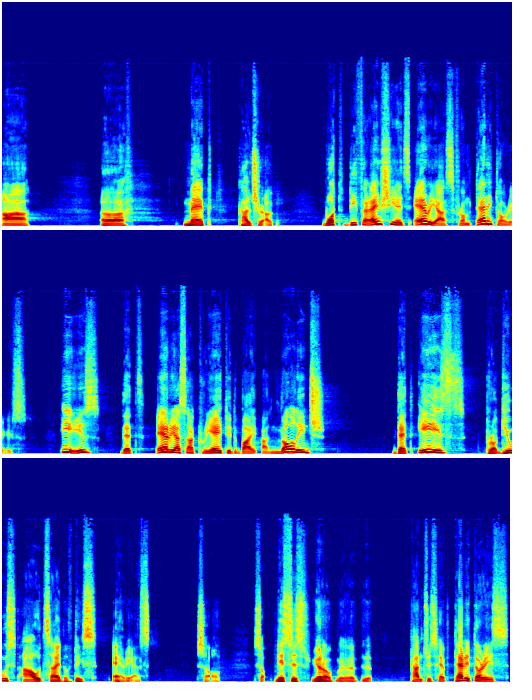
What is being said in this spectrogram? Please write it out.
are uh, mapped culturally. What differentiates areas from territories is that areas are created by a knowledge that is produced outside of these areas. So, so this is, you know, uh, countries have territories,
